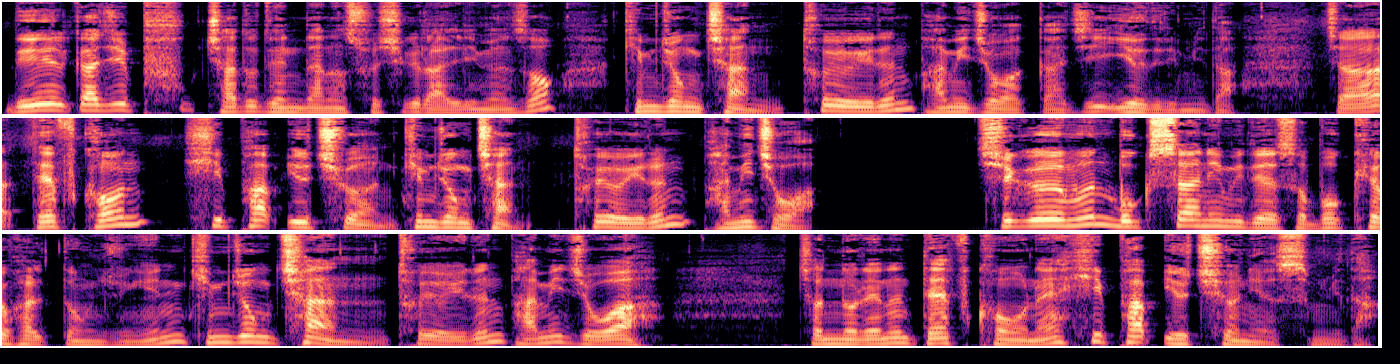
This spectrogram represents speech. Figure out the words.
내일까지 푹 자도 된다는 소식을 알리면서 김종찬 토요일은 밤이 좋아까지 이어드립니다. 자, 데프콘 힙합 유치원 김종찬 토요일은 밤이 좋아. 지금은 목사님이 돼서 목회 활동 중인 김종찬 토요일은 밤이 좋아. 전 노래는 데프콘의 힙합 유치원이었습니다.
